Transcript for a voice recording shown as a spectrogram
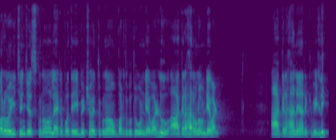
పరోహిత్యం చేసుకునో లేకపోతే ఈ భిక్షం ఎత్తుకునో బ్రతుకుతూ ఉండేవాళ్ళు ఆ అగ్రహారంలో ఉండేవాళ్ళు. ఆ అగ్రహారానికి వెళ్ళి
